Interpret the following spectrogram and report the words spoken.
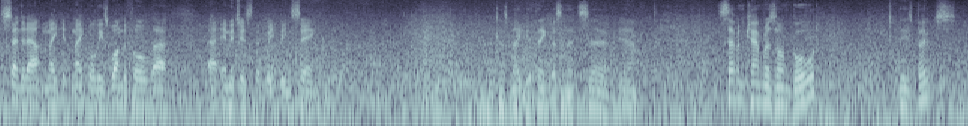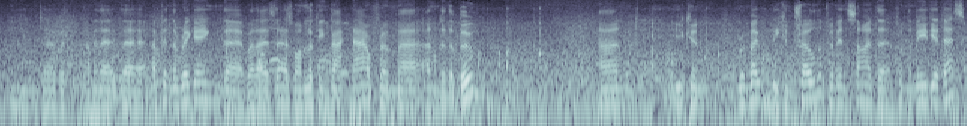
send it out and make it make all these wonderful uh, uh, images that we've been seeing. It does make you think, doesn't it? So, yeah. Seven cameras on board these boats. And uh, with, I mean, they're, they're, up in the rigging. Well, there's, there's one looking back now from uh, under the boom. And you can remotely control them from inside the from the media desk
